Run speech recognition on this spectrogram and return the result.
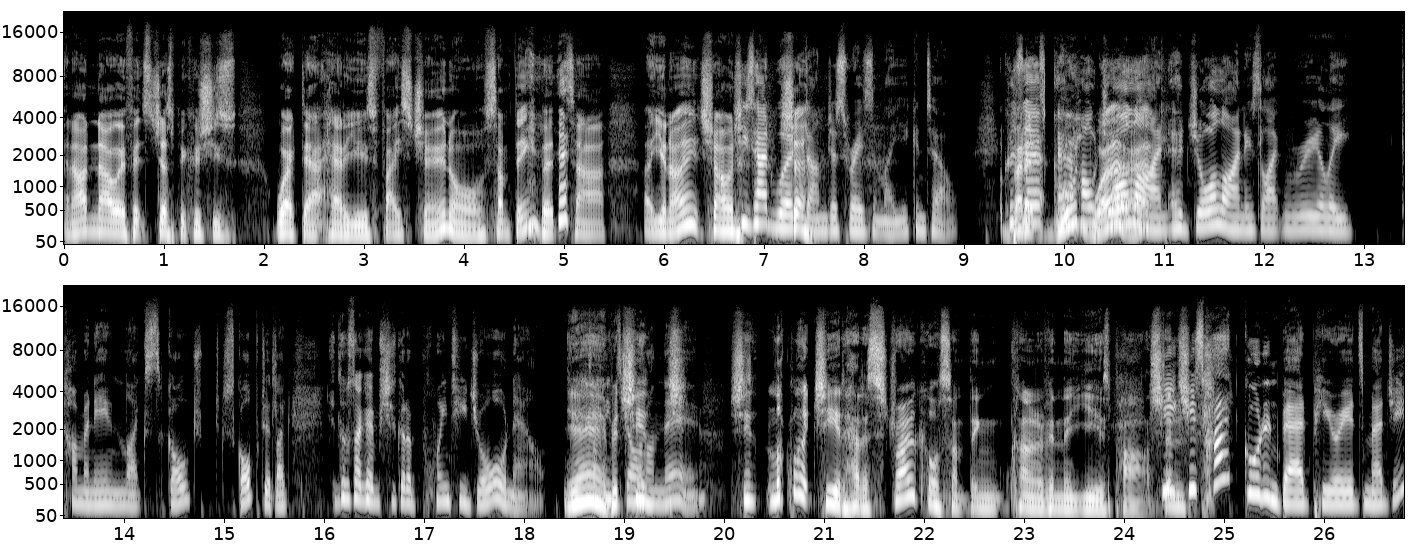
And I don't know if it's just because she's worked out how to use Facetune or something, but uh, uh, you know, showing She's had work show- done just recently. You can tell. Because her, her whole work. jawline, her jawline is like really coming in, like sculpt, sculpted. Like it looks like she's got a pointy jaw now. Yeah, Something's but she, on there. she she looked like she had had a stroke or something, kind of in the years past. She and- she's had good and bad periods, Maggie.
